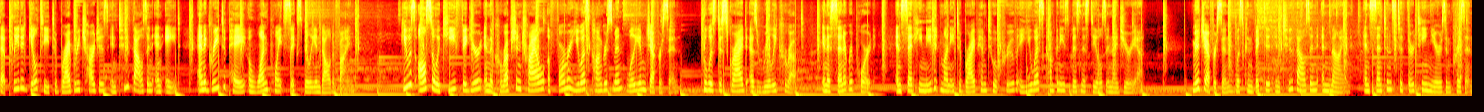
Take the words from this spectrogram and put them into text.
that pleaded guilty to bribery charges in 2008 and agreed to pay a $1.6 billion fine. He was also a key figure in the corruption trial of former U.S. Congressman William Jefferson, who was described as really corrupt in a Senate report and said he needed money to bribe him to approve a U.S. company's business deals in Nigeria. Mir Jefferson was convicted in 2009 and sentenced to 13 years in prison,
